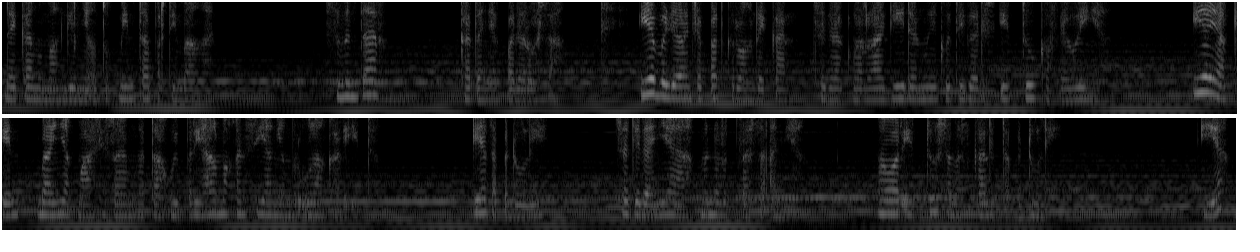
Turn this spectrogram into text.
Dekan memanggilnya untuk minta pertimbangan. Sebentar, katanya kepada Rosa. Ia berjalan cepat ke ruang dekan, segera keluar lagi dan mengikuti gadis itu ke VW-nya. Ia yakin banyak mahasiswa yang mengetahui perihal makan siang yang berulang kali itu. Ia tak peduli, setidaknya menurut perasaannya, Mawar itu sama sekali tak peduli. Iya?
